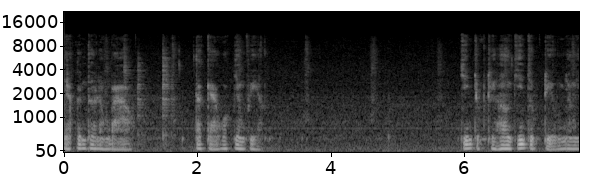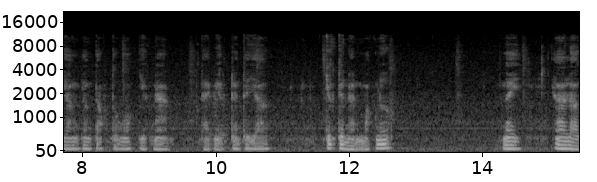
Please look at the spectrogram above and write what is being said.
Dạ kính thưa đồng bào, tất cả quốc dân Việt. 90 triệu, hơn 90 triệu nhân dân dân tộc Tổ quốc Việt Nam, Đại Việt trên thế giới. Trước tình hình mất nước. Nay à, lời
